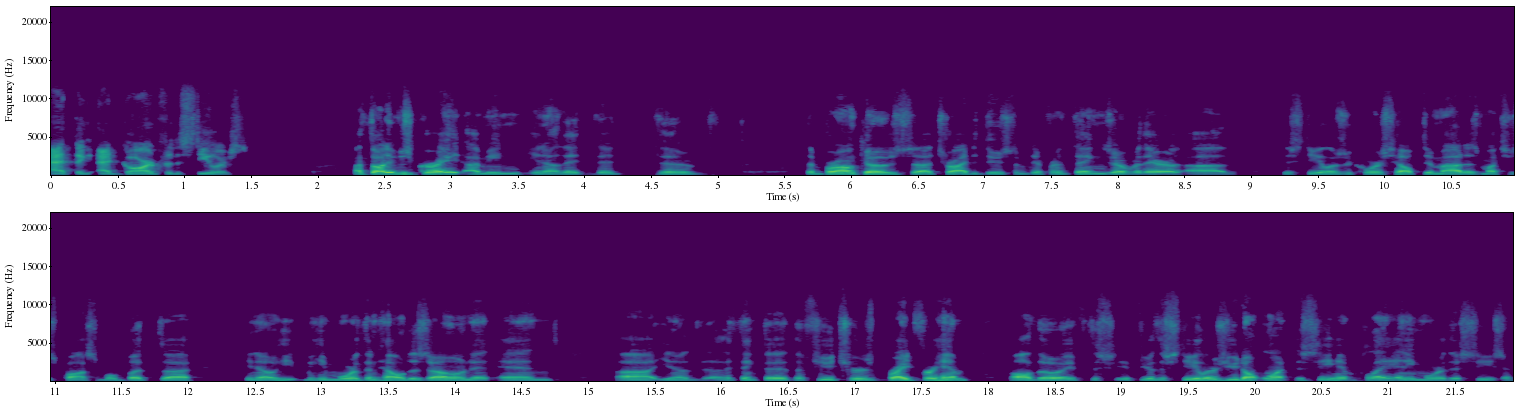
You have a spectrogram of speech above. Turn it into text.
at the at guard for the Steelers? I thought he was great. I mean, you know, the the the, the Broncos uh, tried to do some different things over there. Uh, the Steelers, of course, helped him out as much as possible, but uh, you know, he he more than held his own, and, uh, you know, I think the the future is bright for him. Although, if the, if you're the Steelers, you don't want to see him play anymore this season.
